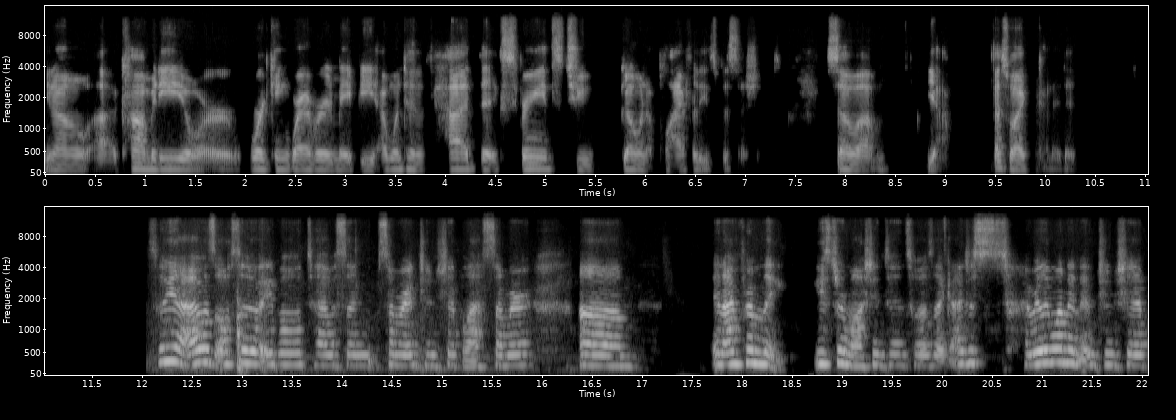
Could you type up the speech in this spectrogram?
you know uh, comedy or working wherever it may be, I wouldn't have had the experience to go and apply for these positions. So um, yeah, that's what I kind of did. So yeah, I was also able to have a summer internship last summer. Um, and I'm from the Eastern Washington, so I was like, I just, I really want an internship.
